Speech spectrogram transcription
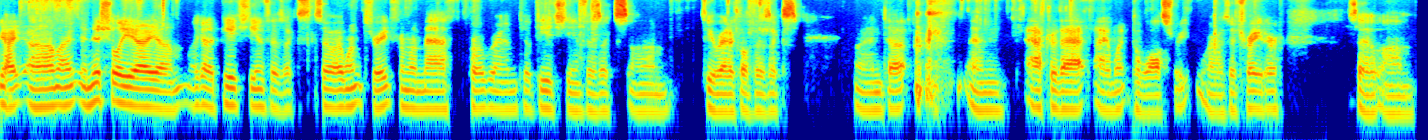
Yeah, um, I, initially I um, I got a PhD in physics, so I went straight from a math program to a PhD in physics, um, theoretical physics, and uh, and after that I went to Wall Street where I was a trader. So um,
